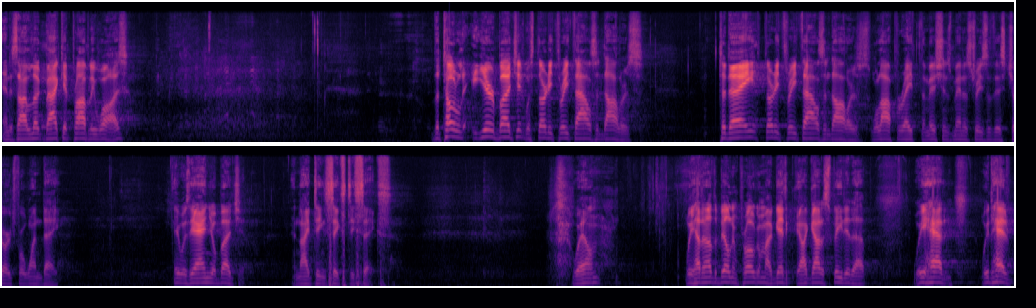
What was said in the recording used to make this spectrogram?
And as I look back, it probably was. The total year budget was $33,000. Today, $33,000 will operate the missions ministries of this church for one day. It was the annual budget in 1966. Well, we had another building program. I, get, I got to speed it up. We had, we'd had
